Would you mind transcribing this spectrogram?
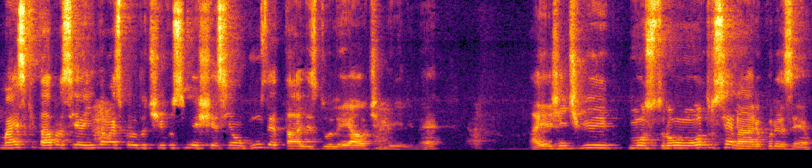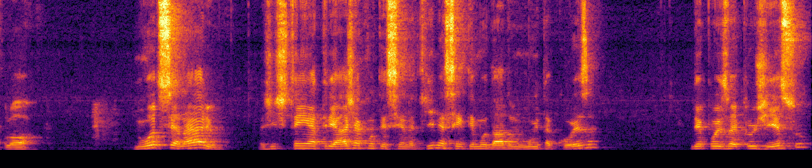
mas que dá para ser ainda mais produtivo se mexesse em alguns detalhes do layout dele, né? Aí a gente mostrou um outro cenário, por exemplo, ó. No outro cenário, a gente tem a triagem acontecendo aqui, né, sem ter mudado muita coisa. Depois vai para o gesso.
